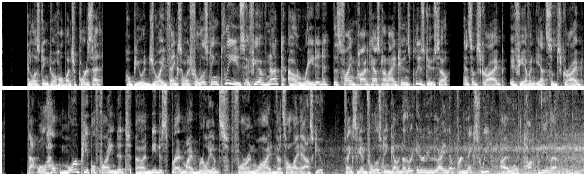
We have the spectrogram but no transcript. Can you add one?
and listening to a whole bunch of Portishead. Hope you enjoyed. Thanks so much for listening. Please, if you have not uh, rated this fine podcast on iTunes, please do so and subscribe if you haven't yet subscribed. That will help more people find it. Uh, need to spread my brilliance far and wide. That's all I ask you. Thanks again for listening. Got another interview lined up for next week. I will talk with you then.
